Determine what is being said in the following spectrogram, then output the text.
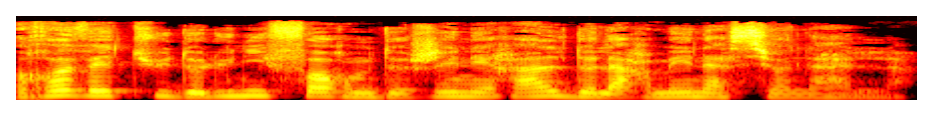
revêtu de l'uniforme de général de l'armée nationale.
